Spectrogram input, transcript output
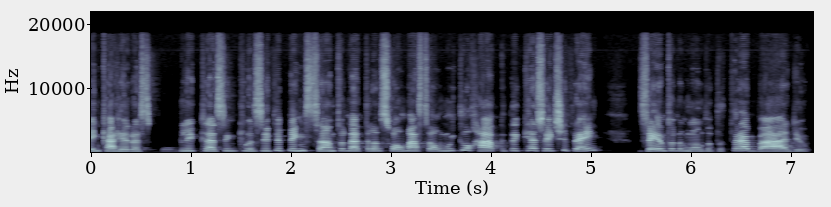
em carreiras públicas, inclusive pensando na transformação muito rápida que a gente vem vendo no mundo do trabalho.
